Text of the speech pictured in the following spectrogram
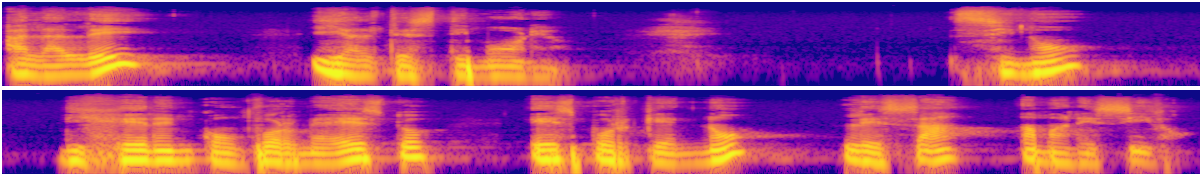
a la ley y al testimonio. Si no dijeren conforme a esto, es porque no les ha amanecido.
